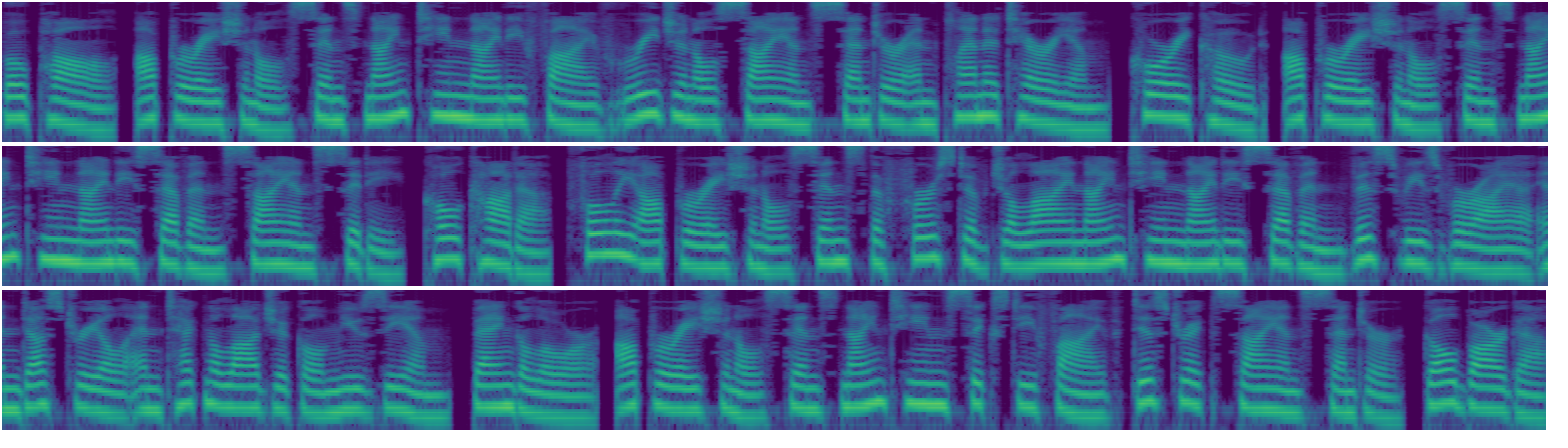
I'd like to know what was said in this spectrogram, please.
Bhopal, operational since 1995 Regional Science Centre and Planetarium, Code, operational since since 1997 Science City, Kolkata, fully operational since 1 July 1997 Visvesvaraya Industrial and Technological Museum, Bangalore, operational since 1965 District Science Centre, Gulbarga,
